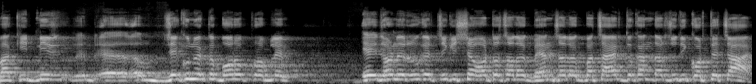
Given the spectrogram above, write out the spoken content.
বা কিডনির যে কোনো একটা বড় প্রবলেম এই ধরনের রোগের চিকিৎসা অটো চালক, ভ্যান চালক বা চায়ের দোকানদার যদি করতে চায়,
